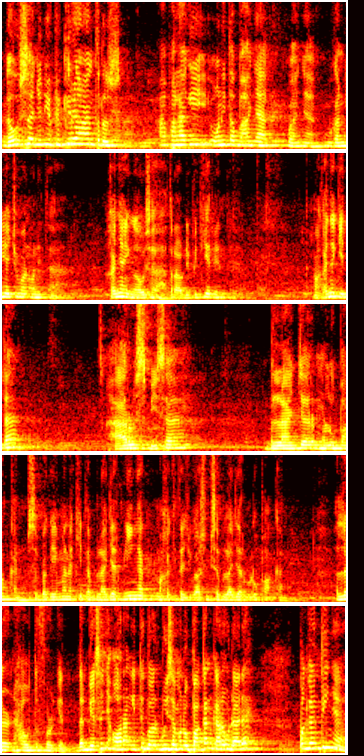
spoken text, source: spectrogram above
Gak usah jadi pikiran terus. Apalagi wanita banyak, banyak. Bukan dia cuma wanita. Makanya nggak usah terlalu dipikirin. Makanya kita harus bisa belajar melupakan. Sebagaimana kita belajar mengingat, maka kita juga harus bisa belajar melupakan. Learn how to forget. Dan biasanya orang itu baru bisa melupakan karena udah ada penggantinya.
